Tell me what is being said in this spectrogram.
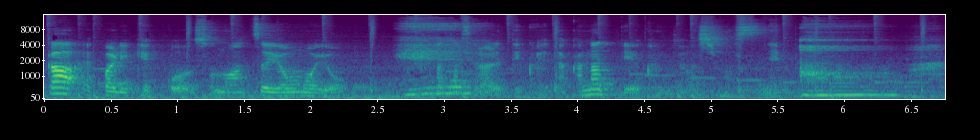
がやっぱり結構その熱い思いをへ立たせえられてくれたかなっていう感じはしますね。ああ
